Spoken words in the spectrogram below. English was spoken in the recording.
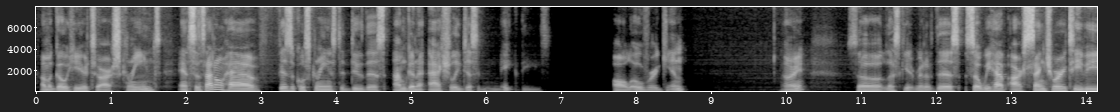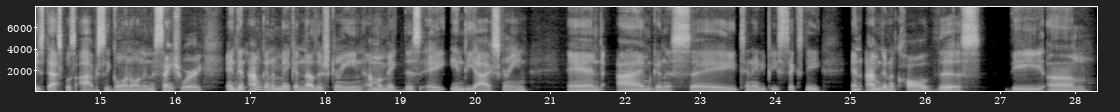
I'm gonna go here to our screens. And since I don't have physical screens to do this, I'm gonna actually just make these all over again. All right. So let's get rid of this. So we have our sanctuary TVs. That's what's obviously going on in the sanctuary. And then I'm going to make another screen. I'm going to make this a NDI screen. And I'm going to say 1080p 60. And I'm going to call this the um,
